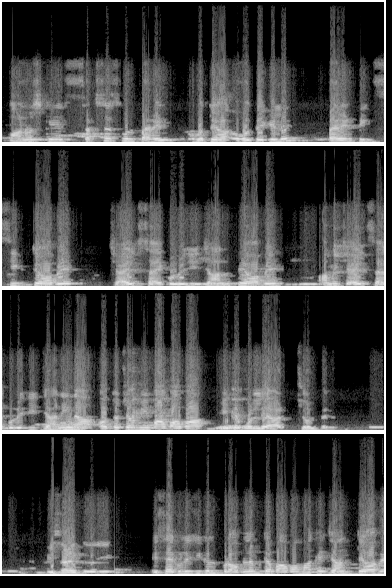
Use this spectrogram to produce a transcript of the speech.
মানুষকে সাকসেসফুল প্যারেন্ট হতে হতে গেলে প্যারেন্টিং শিখতে হবে চাইল্ড সাইকোলজি জানতে হবে। আমি চাইল্ড সাইকোলজি জানি না অথচ আমি মা বাবা এটা বললে আর চলবে না। এই সাইকোলজিক্যাল প্রবলেমটা বাবা মাকে জানতে হবে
